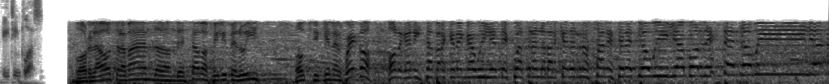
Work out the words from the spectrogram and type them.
18 plus. Por la otra banda, donde estaba Felipe Luis, oxigena el juego, organiza para que venga William de cuatro en la marca de Rosales, se metió William, por externo, William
